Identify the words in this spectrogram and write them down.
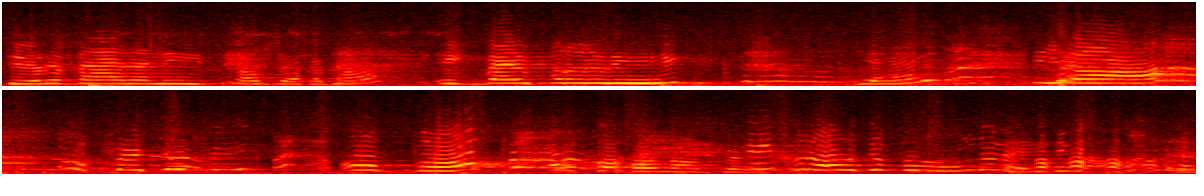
Durf bijna niet. Nou, zeg het maar. Ik ben verliefd. Jij? Ja. Oh, op wie? Op Bob. Oh, nou. Die grote blonde, weet je wel.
